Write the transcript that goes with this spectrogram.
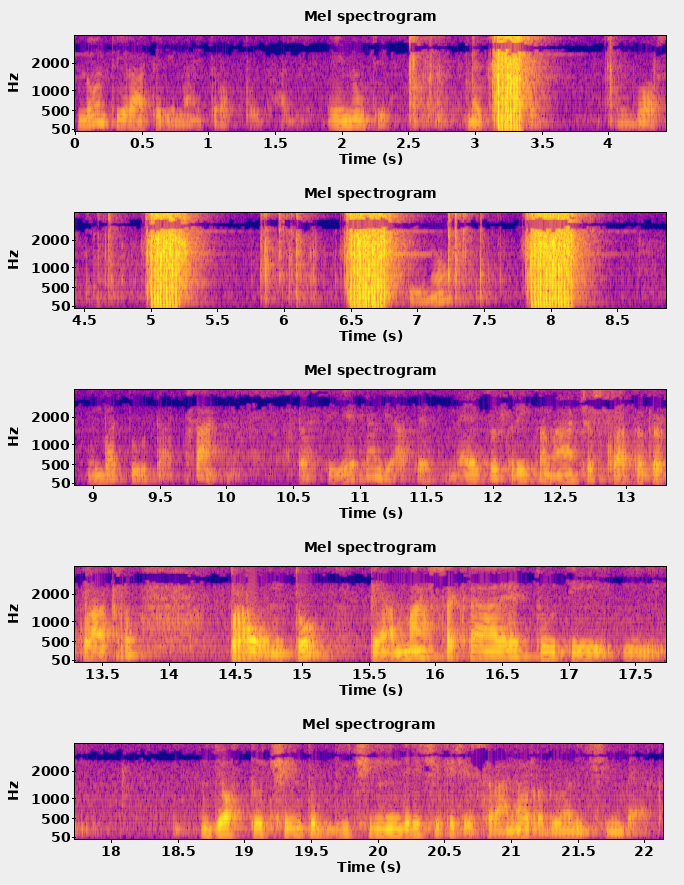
non tiratevi mai troppo è inutile mettete il vostro fino in battuta pan, pastiglie cambiate mezzo trito nachos 4x4 pronto per massacrare tutti i, gli 800 bicilindrici che ci saranno al raduno di Cimbergo,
